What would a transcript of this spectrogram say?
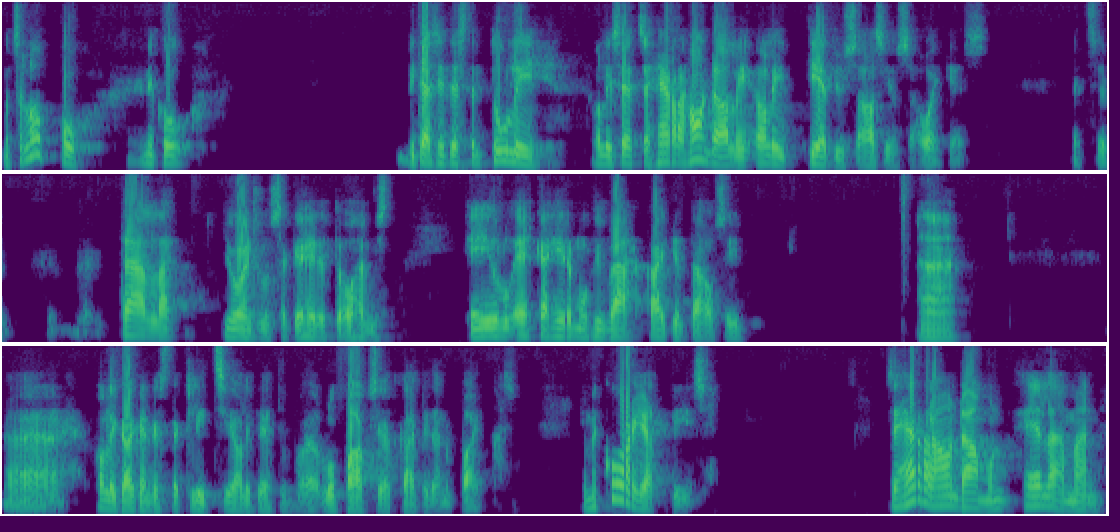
Mutta se loppu, niin kuin mitä siitä sitten tuli, oli se, että se herra Honda oli, oli tietyissä asioissa oikeassa. Että se täällä Joensuussa kehitetty ohjelmisto ei ollut ehkä hirmu hyvä kaikilta osin. Ää, ää, oli kaikenlaista klitsiä, oli tehty lupauksia, jotka ei pitänyt paikkaansa. Ja me korjattiin se. Se herra Honda on mun elämän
